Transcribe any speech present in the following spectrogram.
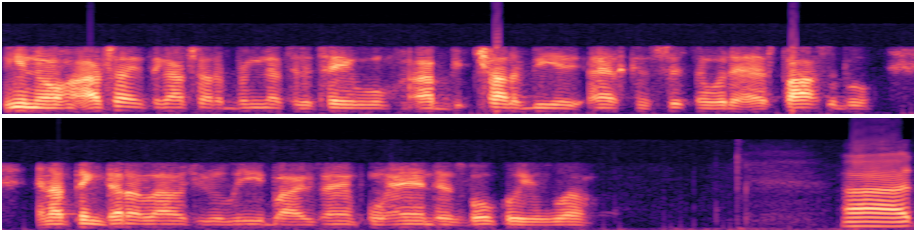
you know, I try to think I try to bring that to the table. I be, try to be as consistent with it as possible, and I think that allows you to lead by example and as vocally as well. Uh,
